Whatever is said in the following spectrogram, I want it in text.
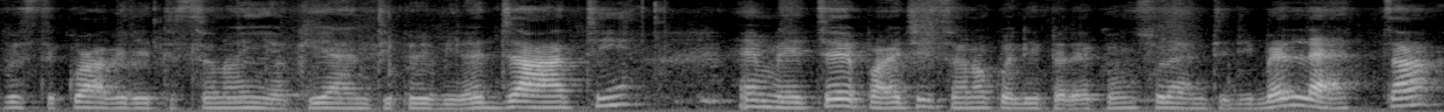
Queste qua vedete sono io clienti privilegiati e invece poi ci sono quelli per i consulenti di bellezza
